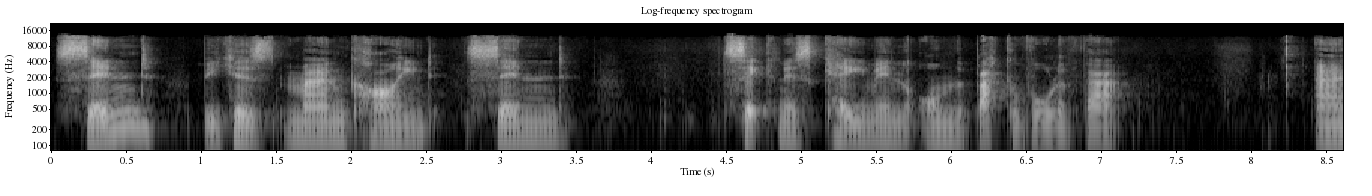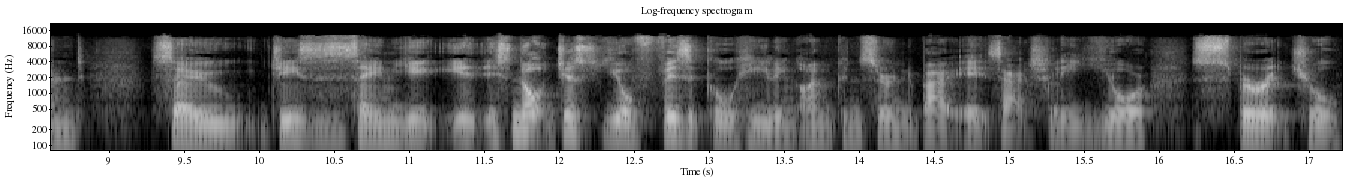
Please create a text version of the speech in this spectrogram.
sinned, because mankind sinned sickness came in on the back of all of that. And so Jesus is saying you it's not just your physical healing I'm concerned about, it's actually your spiritual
